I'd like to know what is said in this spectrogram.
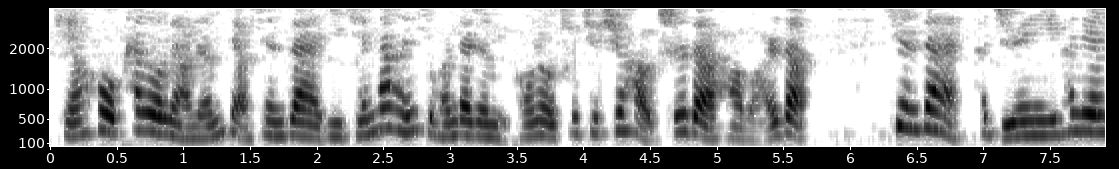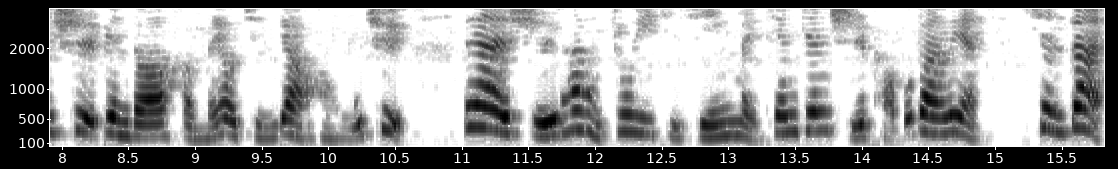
前后判若两人，表现在以前他很喜欢带着女朋友出去吃好吃的好玩的，现在他只愿意看电视，变得很没有情调，很无趣。恋爱时他很注意体型，每天坚持跑步锻炼，现在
